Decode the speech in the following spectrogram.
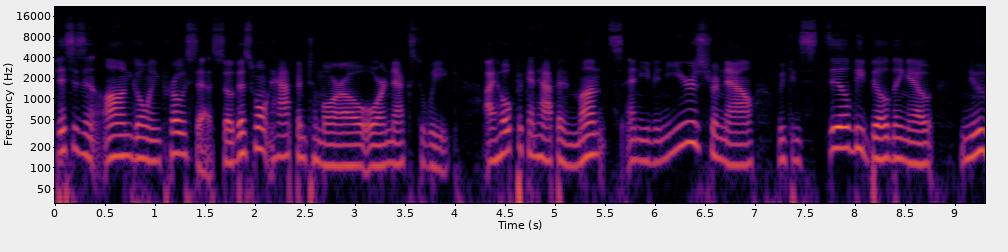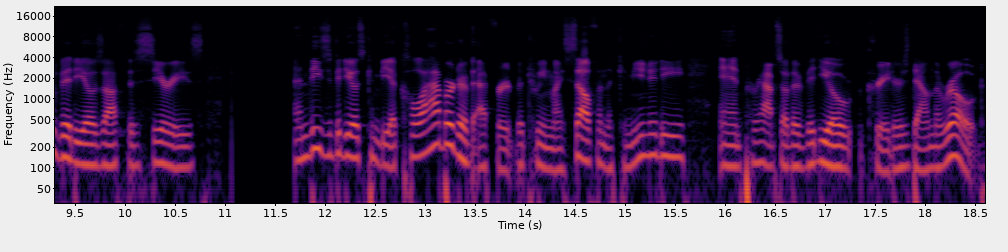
this is an ongoing process. So this won't happen tomorrow or next week. I hope it can happen months and even years from now. We can still be building out new videos off this series and these videos can be a collaborative effort between myself and the community and perhaps other video creators down the road.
